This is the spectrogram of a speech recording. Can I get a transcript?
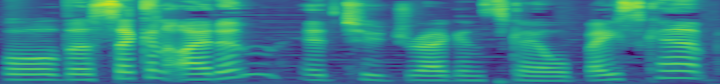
For the second item, head to Dragonscale Base Camp.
